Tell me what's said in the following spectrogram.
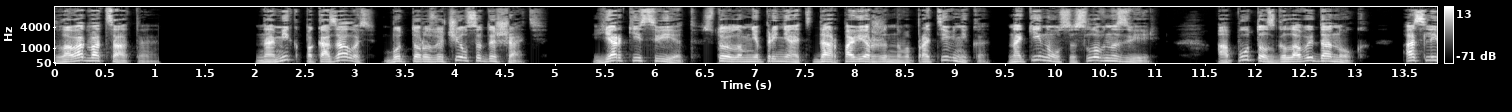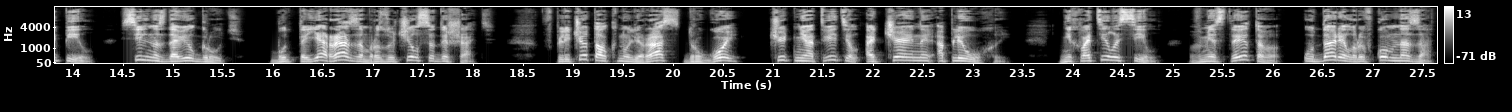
Глава 20. На миг показалось, будто разучился дышать. Яркий свет, стоило мне принять дар поверженного противника, накинулся, словно зверь. Опутал с головы до ног, ослепил, сильно сдавил грудь, будто я разом разучился дышать. В плечо толкнули раз, другой, чуть не ответил отчаянной оплеухой. Не хватило сил, вместо этого ударил рывком назад.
